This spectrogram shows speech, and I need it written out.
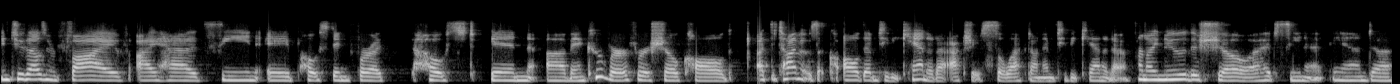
in 2005, I had seen a posting for a host in uh, Vancouver for a show called at the time it was called MTV Canada, actually select on MTV Canada. And I knew the show, I had seen it. And uh,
